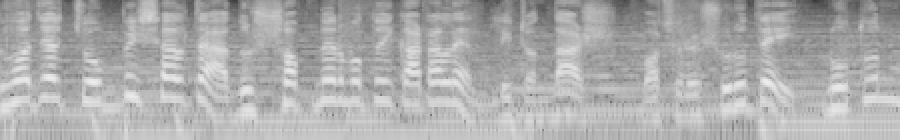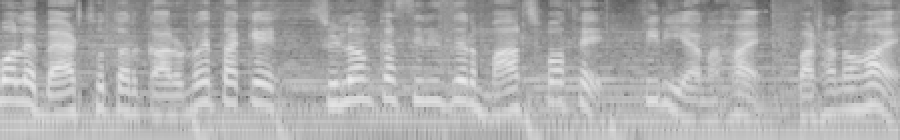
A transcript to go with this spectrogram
দু হাজার চব্বিশ সালটা দুঃস্বপ্নের মতোই কাটালেন লিটন দাস। বছরের শুরুতেই নতুন বলে ব্যর্থতার কারণে তাকে শ্রীলঙ্কা সিরিজের মাঝপথে ফিরিয়ে আনা হয়। পাঠানো হয়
